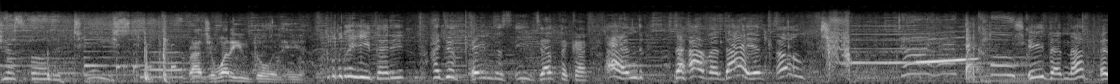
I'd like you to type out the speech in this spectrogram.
just for the taste of Roger, what are you doing here? Please, Eddie, I just came to see Jessica and to have a Diet Coke. Diet Coke. She's enough to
